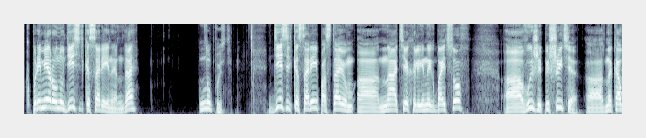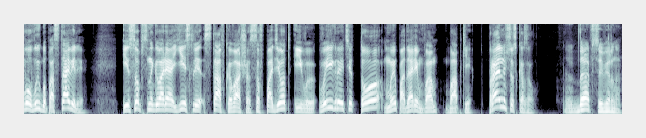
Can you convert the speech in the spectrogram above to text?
к примеру, ну, 10 косарей, наверное, да? Ну, пусть. 10 косарей поставим а, на тех или иных бойцов. А, вы же пишите, а, на кого вы бы поставили, и, собственно говоря, если ставка ваша совпадет и вы выиграете, то мы подарим вам бабки. Правильно все сказал? Да, все верно.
